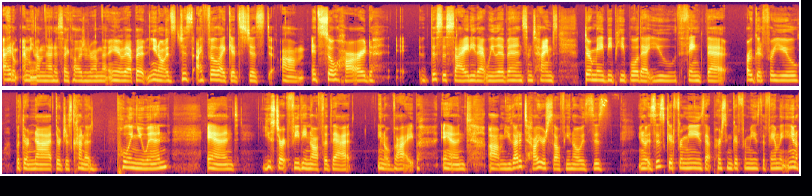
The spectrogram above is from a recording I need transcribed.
I don't. I mean, I'm not a psychologist or I'm not any of that. But you know, it's just. I feel like it's just. Um, it's so hard. The society that we live in. Sometimes there may be people that you think that are good for you, but they're not. They're just kind of pulling you in, and you start feeding off of that you know vibe. And um, you got to tell yourself you know is this you know is this good for me? Is that person good for me? Is the family you know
